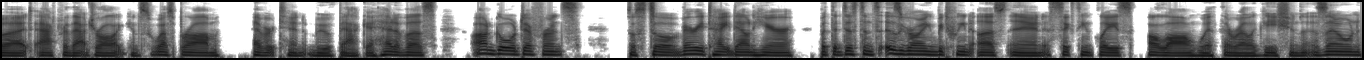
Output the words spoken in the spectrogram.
but after that draw against West Brom, Everton moved back ahead of us on goal difference. So still very tight down here, but the distance is growing between us and 16th place along with the relegation zone.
